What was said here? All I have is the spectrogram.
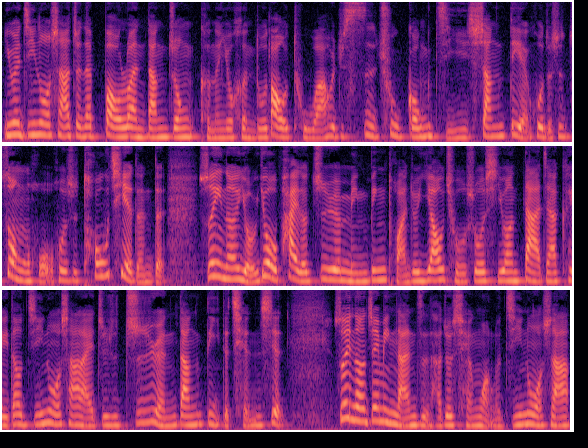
因为基诺沙正在暴乱当中，可能有很多暴徒啊会去四处攻击商店，或者是纵火，或者是偷窃等等。所以呢，有右派的志愿民兵团就要求说，希望大家可以到基诺沙来，就是支援当地的前线。所以呢，这名男子他就前往了基诺沙。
